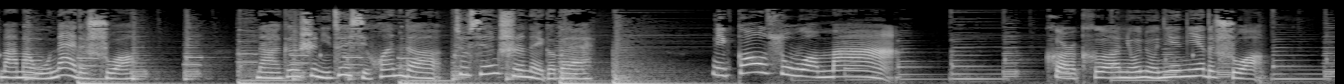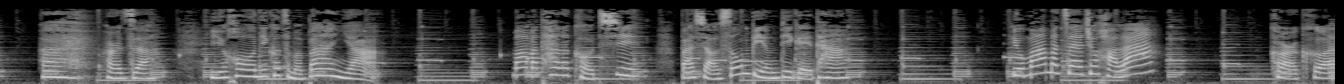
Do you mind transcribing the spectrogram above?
妈妈无奈的说：“哪个是你最喜欢的，就先吃哪个呗。”你告诉我嘛。科尔克扭扭捏捏的说：“唉，儿子，以后你可怎么办呀？”妈妈叹了口气，把小松饼递给他。有妈妈在就好啦。科尔克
